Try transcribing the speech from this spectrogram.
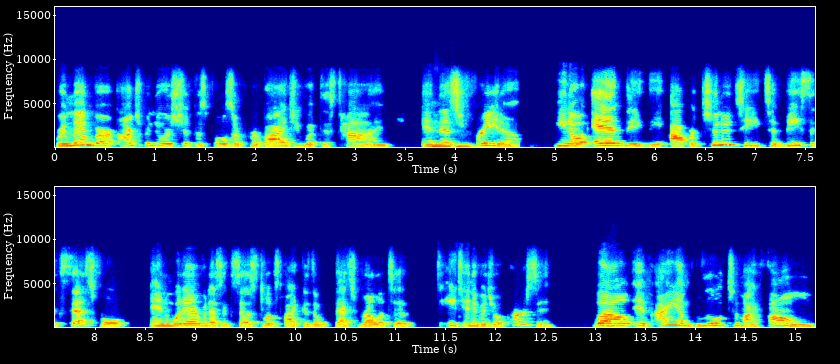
remember entrepreneurship is supposed to provide you with this time and mm-hmm. this freedom, you know, and the the opportunity to be successful and whatever that success looks like, because that's relative to each individual person. Well, if I am glued to my phone,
